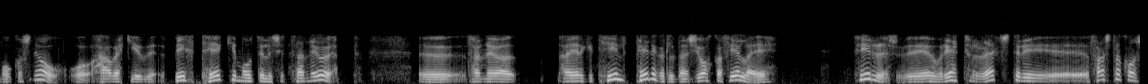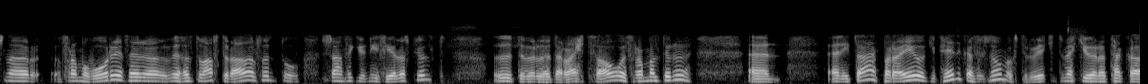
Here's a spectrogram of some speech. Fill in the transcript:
móka snjó og hafa ekki byggt tekimódili sitt þannig upp. Þannig að það er ekki til peningar til þess í okkar félagi fyrir þessu. Við hefum rétt fyrir rekstri fastakostnaðar fram á vori þegar við höldum aftur aðalfund og samþykjum ný félagsgjöld. Þetta verður þetta rætt þá í framhaldinu en, en í dag bara eigum ekki peninga fyrir snjómöxtur. Við getum ekki verið að taka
